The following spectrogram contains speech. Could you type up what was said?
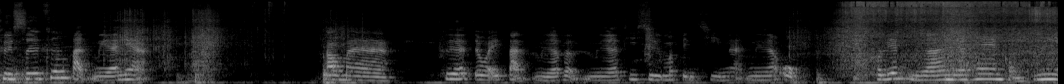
คือซื้อเครื่องตัดเนื้อเนี่ย เอามาเพื่อจะไว้ตัดเนื้อแบบเนื้อที่ซื้อมาเป็นชิ้นอะเนื้ออบเขาเรียกเนื้อเนื้อแห้งของที่นี่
